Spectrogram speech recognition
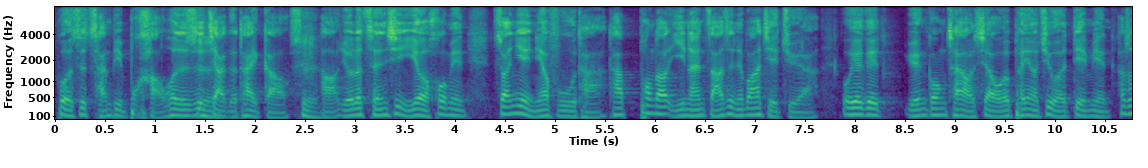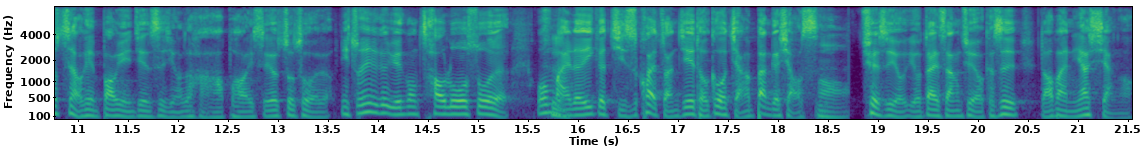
或者是产品不好，或者是价格太高。是好，有了诚信以后，后面专业你要。服务他，他碰到疑难杂症，你帮他解决啊！我有个。员工才好笑，我的朋友去我的店面，他说：“至少跟你抱怨一件事情。”我说：“好好，不好意思，又做错了。你昨天有个员工超啰嗦的，我买了一个几十块转接头，跟我讲了半个小时，哦确实有有待商榷哦。可是老板你要想哦，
